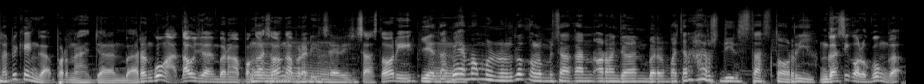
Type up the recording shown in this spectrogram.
tapi kayak nggak pernah jalan bareng. Gue nggak tahu jalan bareng apa enggak, soalnya nggak pernah di share Insta story. Ya tapi emang menurut lu kalau misalkan orang jalan bareng pacaran harus di Insta story. Enggak sih kalau gue enggak.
